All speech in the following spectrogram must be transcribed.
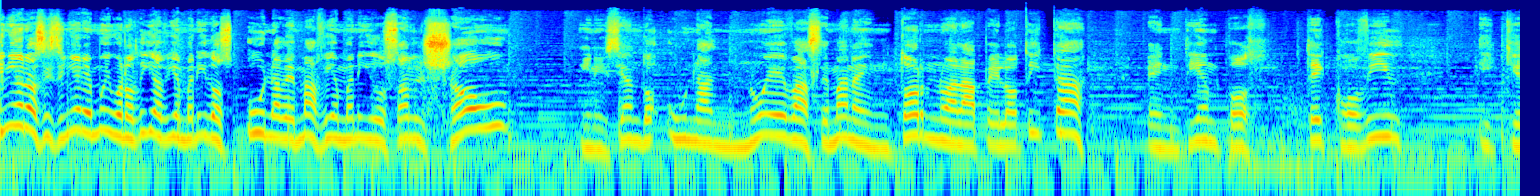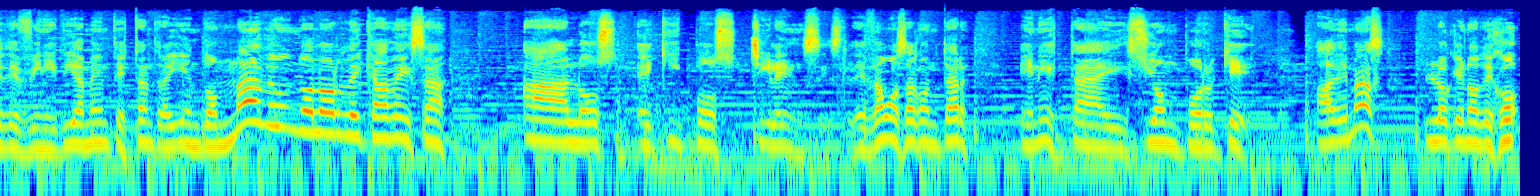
Señoras y señores, muy buenos días, bienvenidos una vez más, bienvenidos al show. Iniciando una nueva semana en torno a la pelotita en tiempos de COVID y que definitivamente están trayendo más de un dolor de cabeza a los equipos chilenses. Les vamos a contar en esta edición por qué. Además, lo que nos dejó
